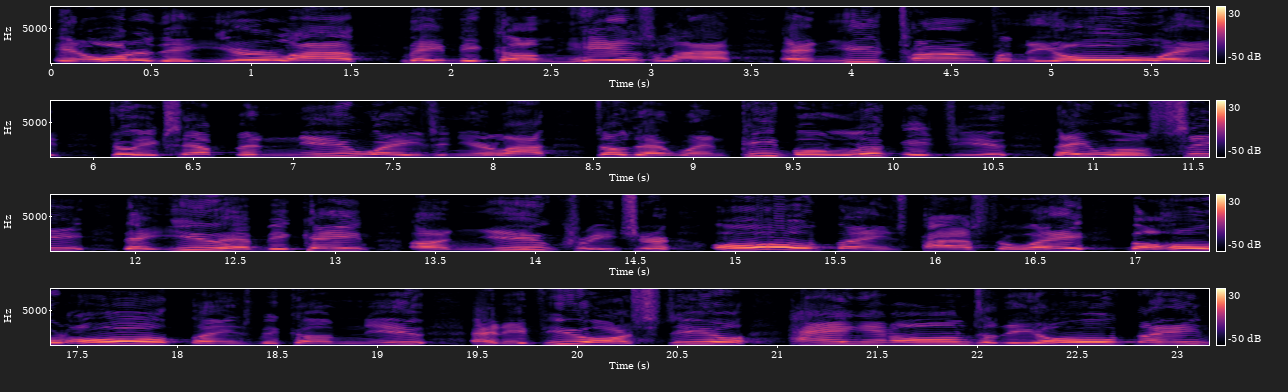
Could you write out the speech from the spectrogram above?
in order that your life may become His life and you turn from the old ways to accept the new ways in your life so that when people look at you, they will see that you have become a new creature. All things passed away. Behold, all things become new. And if you are still hanging on to the old thing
